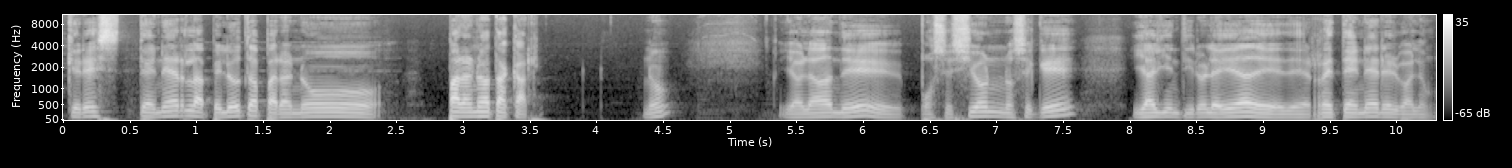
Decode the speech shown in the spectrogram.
querés tener la pelota para no, para no atacar, ¿no? Y hablaban de posesión no sé qué, y alguien tiró la idea de, de retener el balón.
